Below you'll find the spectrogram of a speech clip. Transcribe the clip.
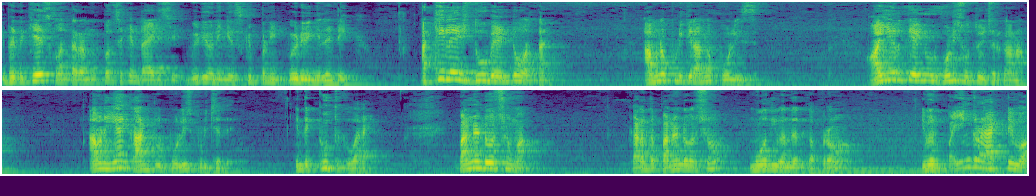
இப்போ இந்த கேஸ்க்கு வந்துடுறேன் முப்பது செகண்ட் ஆயிடுச்சு. வீடியோ நீங்கள் ஸ்கிப் பண்ணிட்டு போயிடுவீங்க இல்லாட்டி. அகிலேஷ் தூபேன்ட்டு ஒருத்தன். அவனை பிடிக்கிறாங்க போலீஸ் ஆயிரத்தி ஐநூறு கோடி சொத்து வச்சிருக்கானா? அவனை ஏன் கான்பூர் போலீஸ் பிடிச்சது? இந்த கூத்துக்கு வரேன். பன்னெண்டு வருஷமா. கடந்த பன்னெண்டு வருஷம் மோதி வந்ததுக்கு அப்புறம் இவர் பயங்கர ஆக்டிவா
